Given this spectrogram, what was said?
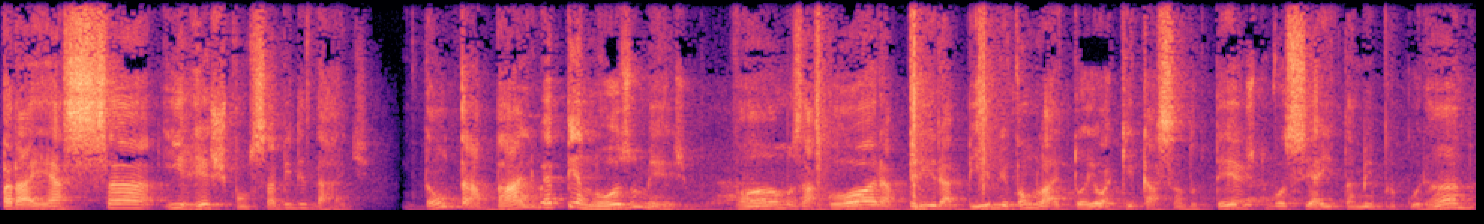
para essa irresponsabilidade. Então o trabalho é penoso mesmo. Vamos agora abrir a Bíblia, vamos lá, estou eu aqui caçando o texto, você aí também procurando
